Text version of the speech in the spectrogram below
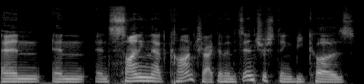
and and and signing that contract and it's interesting because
